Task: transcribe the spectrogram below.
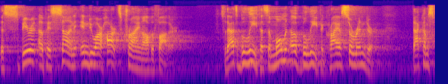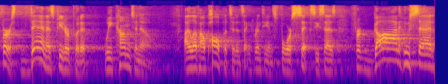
the Spirit of His Son into our hearts, crying, Abba, Father. So that's belief. That's a moment of belief, a cry of surrender. That comes first. Then, as Peter put it, we come to know. I love how Paul puts it in 2 Corinthians 4 6. He says, For God who said,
